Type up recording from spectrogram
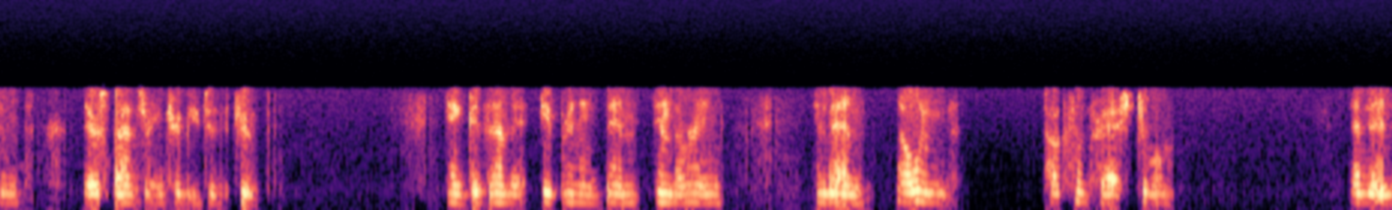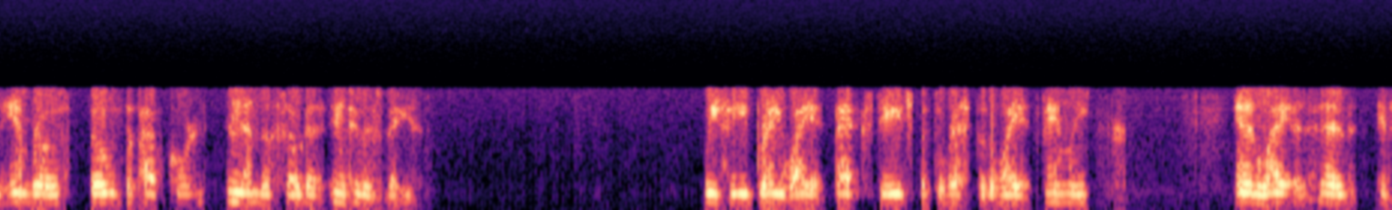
since they're sponsoring tribute to the troops. And gets on the apron and then in the ring. And then Owens talks some trash to him. And then Ambrose throws the popcorn and then the soda into his face we see Bray Wyatt backstage with the rest of the Wyatt family. And Wyatt says it's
